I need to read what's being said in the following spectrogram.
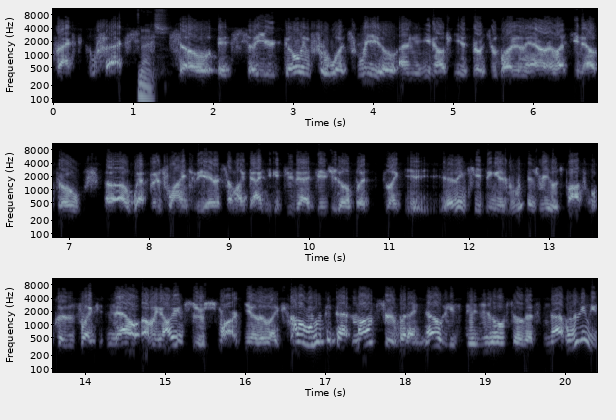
practical effects. Nice. So it's so you're going for what's real, and you know if you throw some blood in the air, or like you know throw a, a weapon flying to the air, or something like that, you can do that digital. But like eh, I think keeping it as real as possible, because it's like now, I mean, audiences are smart. You know, they're like, oh, look at that monster, but I know he's digital, so that's not really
